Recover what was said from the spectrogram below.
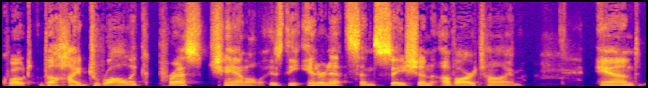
Quote, the hydraulic press channel is the internet sensation of our time. And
